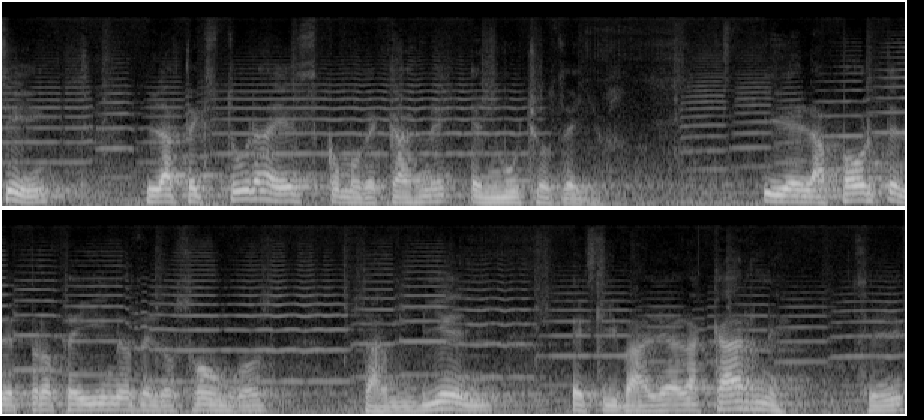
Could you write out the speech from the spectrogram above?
Sí, la textura es como de carne en muchos de ellos. Y el aporte de proteínas de los hongos también equivale a la carne. ¿sí?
